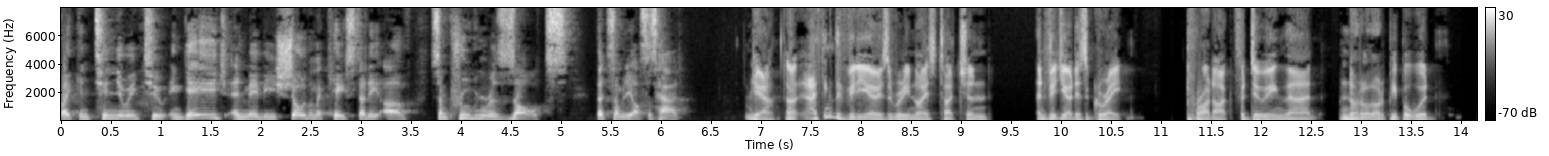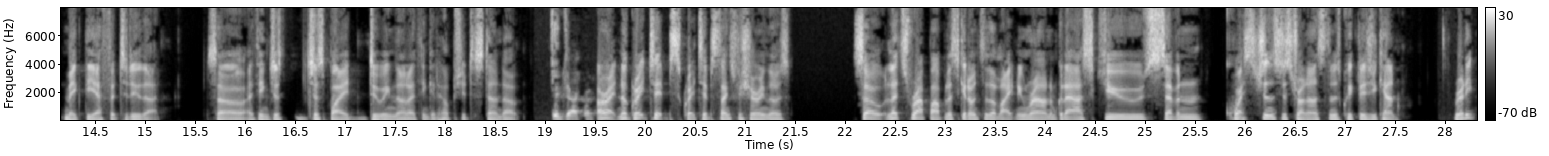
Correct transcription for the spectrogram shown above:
by continuing to engage and maybe show them a case study of some proven results that somebody else has had. Yeah, uh, I think the video is a really nice touch, and and Vidyard is a great product for doing that. Not a lot of people would make the effort to do that. So I think just just by doing that, I think it helps you to stand out. Exactly. All right. No, great tips. Great tips. Thanks for sharing those. So let's wrap up. Let's get on to the lightning round. I'm going to ask you seven questions. Just try and answer them as quickly as you can. Ready?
